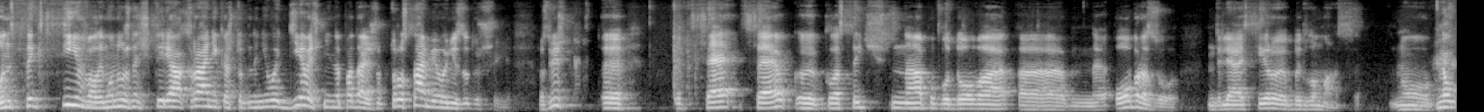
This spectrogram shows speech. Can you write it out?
Он секс-символ, ему нужно четыре охранника, чтобы на него девочки не нападали, чтобы трусами его не задушили. Розумієш, е, це, це е, класична побудова е, образу для сірої бидломаси. Ну, Ну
